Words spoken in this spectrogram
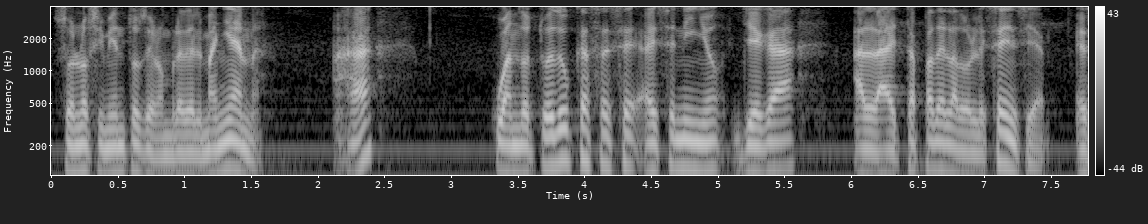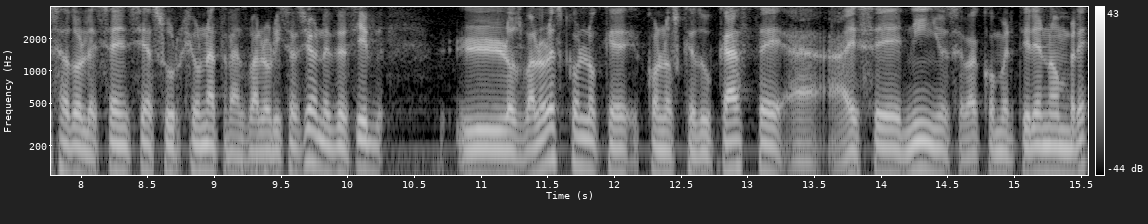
son los cimientos del hombre del mañana. Ajá. Cuando tú educas a ese, a ese niño, llega a la etapa de la adolescencia. Esa adolescencia surge una transvalorización, es decir, los valores con, lo que, con los que educaste a, a ese niño se va a convertir en hombre,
